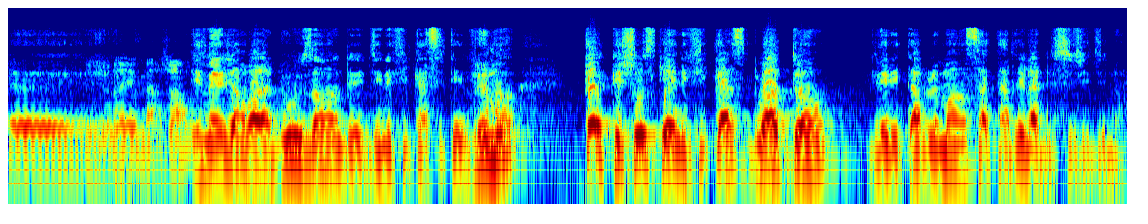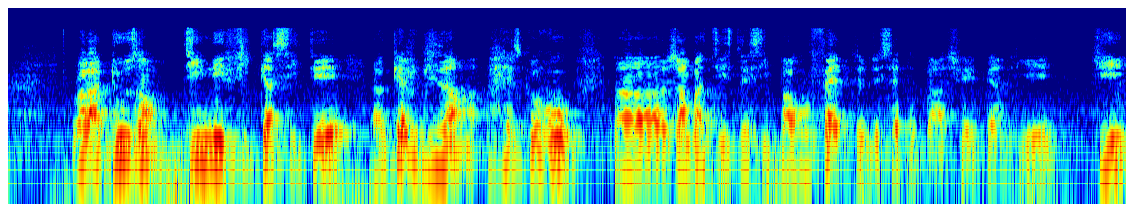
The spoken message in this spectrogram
euh, journal émergent Émergent, voilà, 12 ans d'inefficacité. Vraiment, quelque chose qui est inefficace, doit-on véritablement s'attarder là-dessus? Je dis non. Voilà, 12 ans d'inefficacité. Euh, quel bilan est-ce que vous, euh, Jean-Baptiste Sipa, vous faites de cette opération épervier? Qui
